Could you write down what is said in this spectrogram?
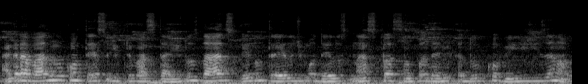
agravado no contexto de privacidade dos dados e no treino de modelos na situação pandêmica do Covid-19.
